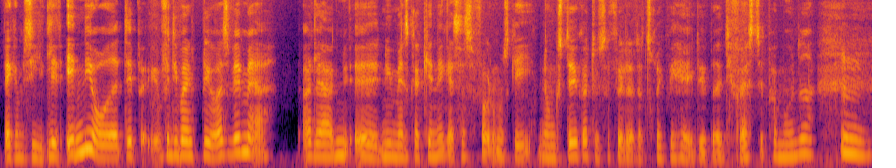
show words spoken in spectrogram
hvad kan man sige, lidt inde i året, at det, fordi man bliver også ved med at, at lære ny, øh, nye mennesker at kende, ikke? Altså så får du måske nogle stykker, du så føler dig tryg ved her i løbet af de første par måneder, Mm.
